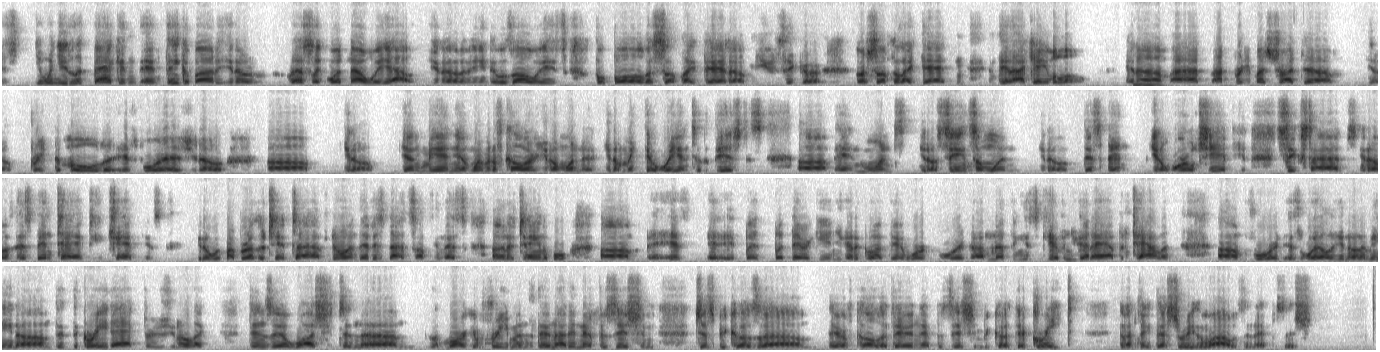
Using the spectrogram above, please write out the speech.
it's, when you look back and, and think about it, you know, wrestling wasn't our way out. You know what I mean? It was always football or something like that, or music or or something like that. And, and then I came along, and um, I, I pretty much tried to um, you know break the mold as far as you know, uh, you know. Young men, young women of color, you know, wanting to, you know, make their way into the business, um, and once, you know, seeing someone, you know, that's been, you know, world champion six times, you know, that's been tag team champions, you know, with my brother ten times, knowing that it's not something that's unattainable. Um, it's, it, but but there again, you got to go out there and work for it. Um, nothing is given. You got to have the talent um, for it as well. You know what I mean? Um, the, the great actors, you know, like Denzel Washington, um, Morgan Freeman, they're not in their position just because um, they're of color. They're in that position because they're great, and I think that's the reason why I was in that position.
